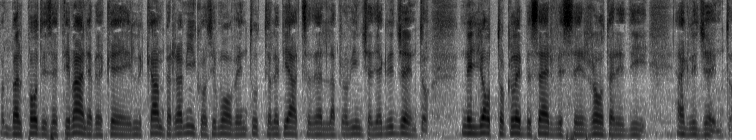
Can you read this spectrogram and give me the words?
bel po' di settimane perché il camper amico si muove in tutte le piazze della provincia di Agrigento, negli otto club service e Rotary di Agrigento.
